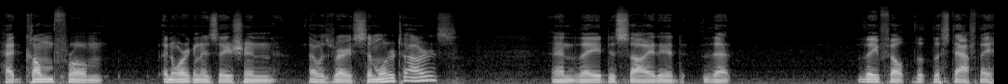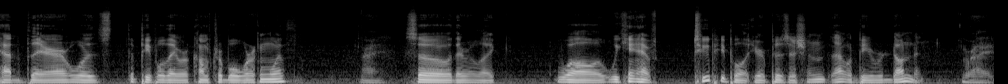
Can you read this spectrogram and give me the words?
had come from an organization that was very similar to ours, and they decided that they felt that the staff they had there was the people they were comfortable working with. Right. So they were like, "Well, we can't have two people at your position. That would be redundant." Right.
